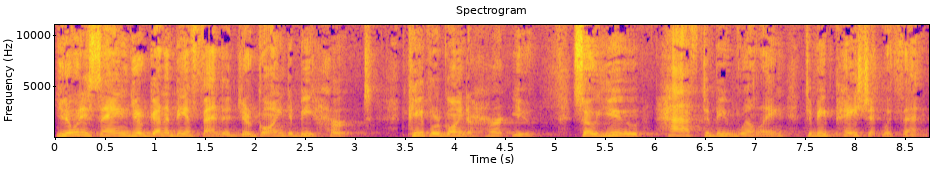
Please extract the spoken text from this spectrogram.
You know what he's saying? You're going to be offended. You're going to be hurt. People are going to hurt you. So you have to be willing to be patient with them.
